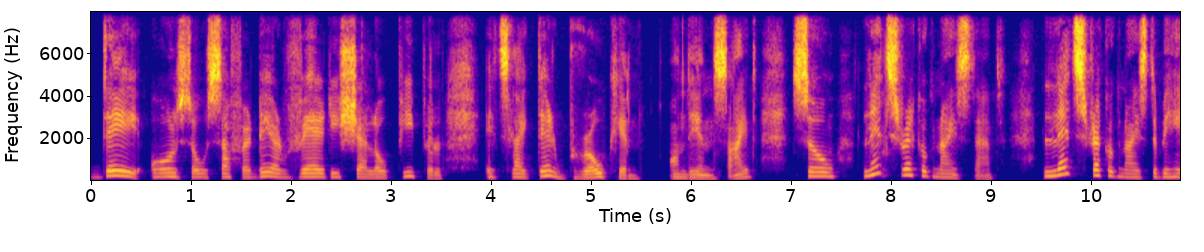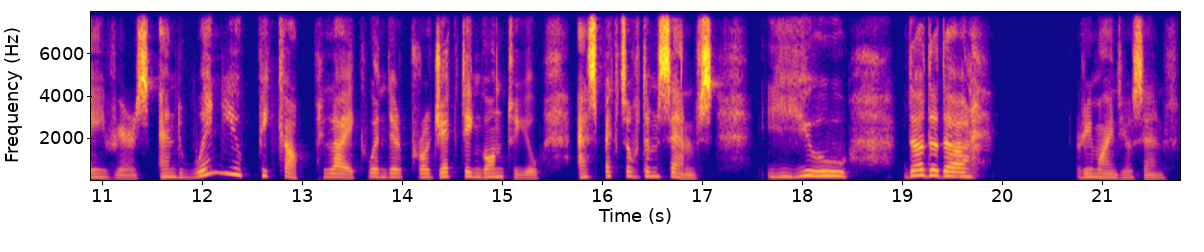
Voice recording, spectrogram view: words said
they also suffer. They are very shallow people. It's like they're broken on the inside. So let's recognize that. Let's recognize the behaviors. And when you pick up, like when they're projecting onto you aspects of themselves, you da da da remind yourself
